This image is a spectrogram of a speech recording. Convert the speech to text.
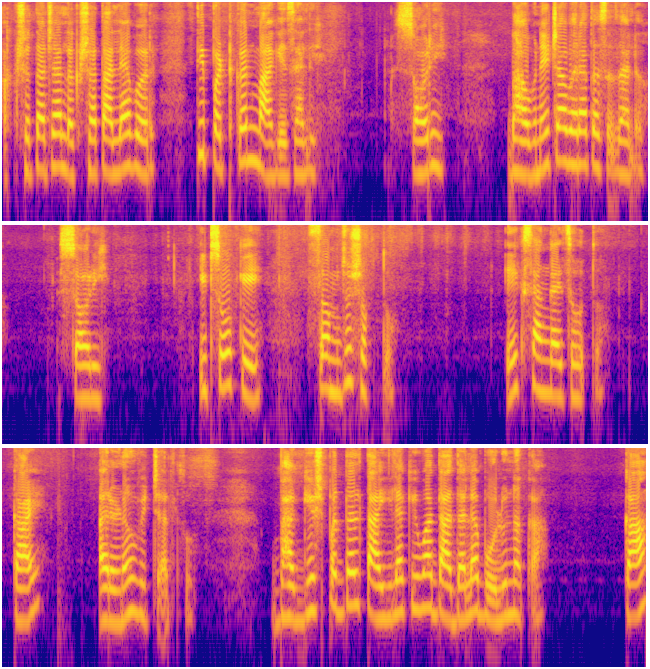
अक्षताच्या लक्षात आल्यावर ती पटकन मागे झाली. सॉरी भावनेच्या भरात असं झालं. सॉरी इट्स ओके समजू शकतो. एक सांगायचं होतं. काय? अर्णव विचारतो. भाग्येशबद्दल ताईला किंवा दादाला बोलू नका. का?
